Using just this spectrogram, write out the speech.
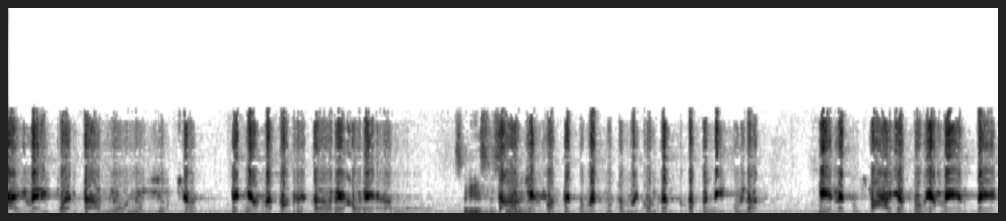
Ahí me di cuenta lo, lo mucho. Tenía una sonrisa de oreja a oreja, güey. Sí, sí, Estaba sí. bien contento. Me puse muy contento esta película. Tiene sus fallas, obviamente.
